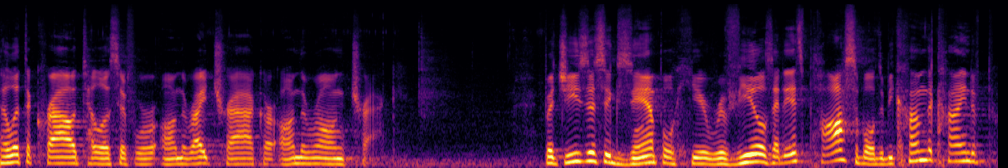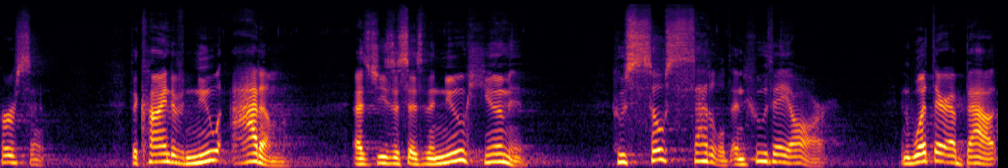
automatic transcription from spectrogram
to let the crowd tell us if we're on the right track or on the wrong track. But Jesus' example here reveals that it's possible to become the kind of person, the kind of new Adam, as Jesus says, the new human, who's so settled in who they are and what they're about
